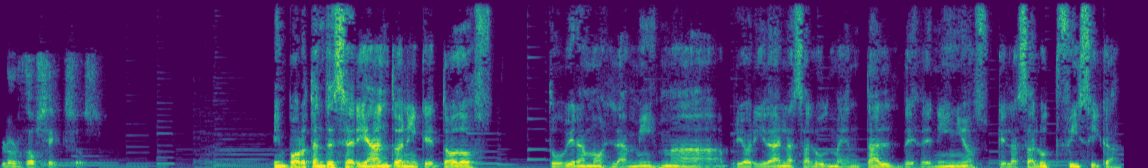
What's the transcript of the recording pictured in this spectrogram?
los dos sexos. Importante sería, Anthony, que todos tuviéramos la misma prioridad en la salud mental desde niños que la salud física,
